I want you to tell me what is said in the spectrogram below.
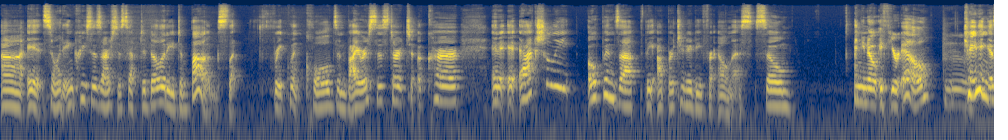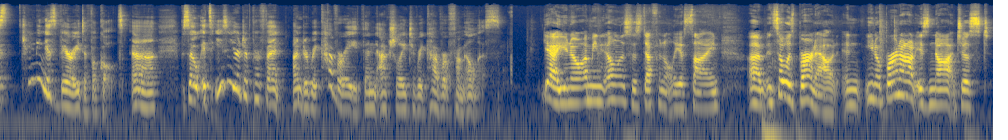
Uh, it, so it increases our susceptibility to bugs, like frequent colds and viruses start to occur, and it, it actually opens up the opportunity for illness. So, and you know, if you're ill, training is training is very difficult. Uh, so it's easier to prevent under recovery than actually to recover from illness. Yeah, you know, I mean, illness is definitely a sign, um, and so is burnout. And you know, burnout is not just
